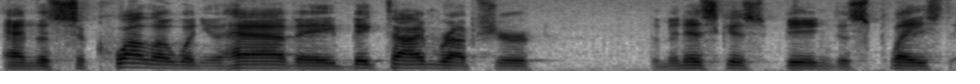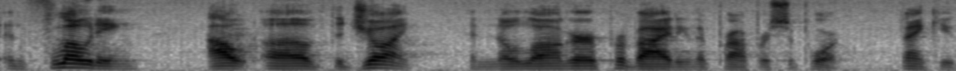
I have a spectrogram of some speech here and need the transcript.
and the sequela when you have a big time rupture, the meniscus being displaced and floating out of the joint and no longer providing the proper support. Thank you.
